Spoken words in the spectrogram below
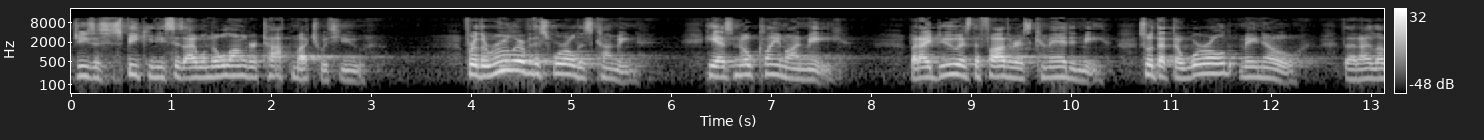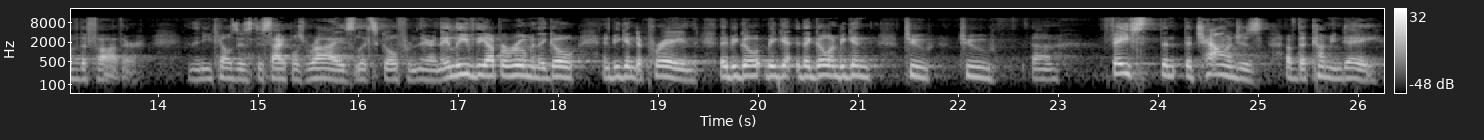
Jesus is speaking. He says, I will no longer talk much with you, for the ruler of this world is coming. He has no claim on me, but I do as the Father has commanded me, so that the world may know that I love the Father. And then he tells his disciples, Rise, let's go from there. And they leave the upper room and they go and begin to pray. And they, go, begin, they go and begin to, to uh, face the, the challenges of the coming day.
